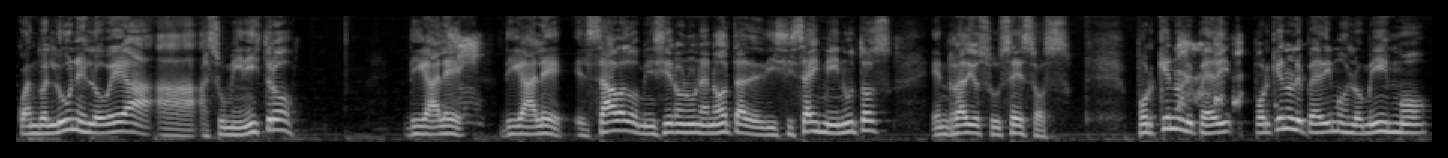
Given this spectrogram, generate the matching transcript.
Cuando el lunes lo vea a, su ministro, dígale, dígale, el sábado me hicieron una nota de 16 minutos en Radio Sucesos. ¿Por qué no le, pedí, ¿por qué no le pedimos lo mismo?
